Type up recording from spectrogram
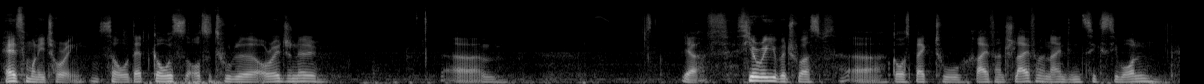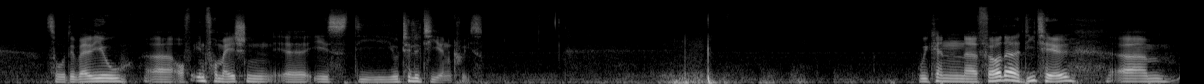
health monitoring. So that goes also to the original um, yeah, theory, which was uh, goes back to Raiffa and Schlaifer in 1961. So the value uh, of information uh, is the utility increase. We can uh, further detail um,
